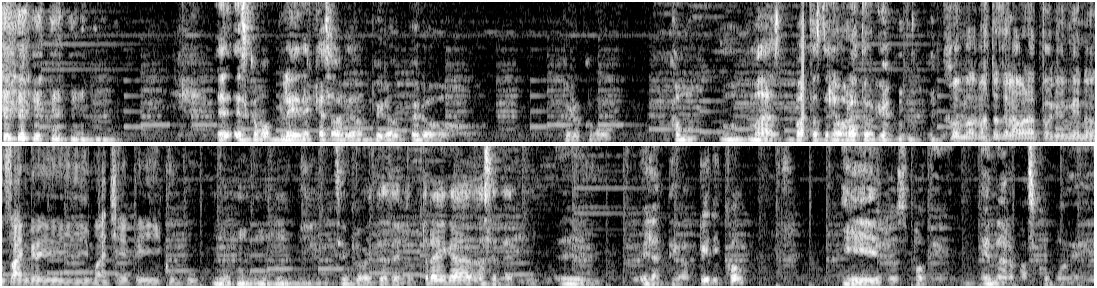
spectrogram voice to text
es, como Blade el cazador de vampiros, pero pero como con más batas de laboratorio. Con más batas de laboratorio y menos sangre y machete y kung fu. Simplemente se le entrega, hacen el, el, antivampírico y los ponen en armas como de.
